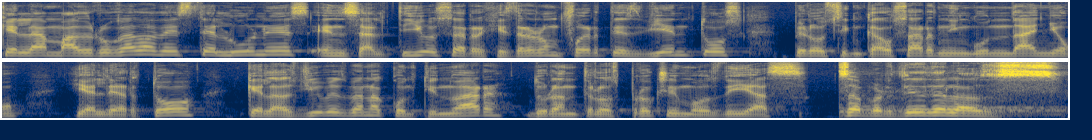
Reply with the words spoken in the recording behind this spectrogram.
que la madrugada de este lunes en Saltillo se registraron fuertes vientos, pero sin causar ningún daño, y alertó que las lluvias van a continuar durante los próximos días. A partir de las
